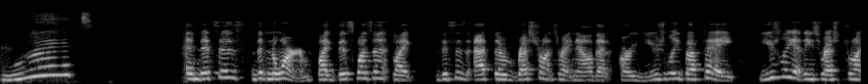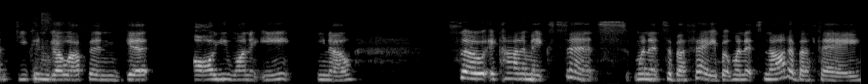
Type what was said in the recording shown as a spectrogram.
What? and this is the norm like this wasn't like this is at the restaurants right now that are usually buffet. Usually at these restaurants, you can go up and get all you want to eat, you know. So it kind of makes sense when it's a buffet, but when it's not a buffet,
